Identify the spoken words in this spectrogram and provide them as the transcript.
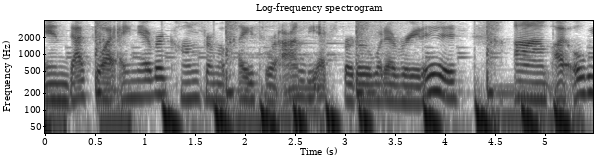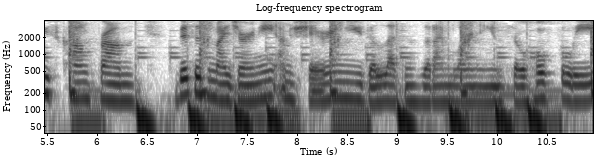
And that's why I never come from a place where I'm the expert or whatever it is. Um, I always come from this is my journey. I'm sharing you the lessons that I'm learning, and so hopefully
